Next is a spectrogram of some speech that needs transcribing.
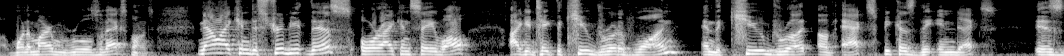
one of my rules of exponents. Now I can distribute this, or I can say, well, I can take the cubed root of 1 and the cubed root of x, because the index is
